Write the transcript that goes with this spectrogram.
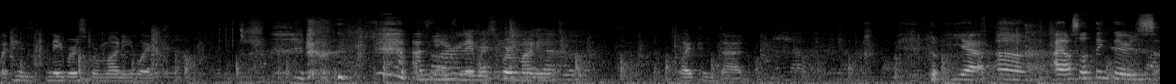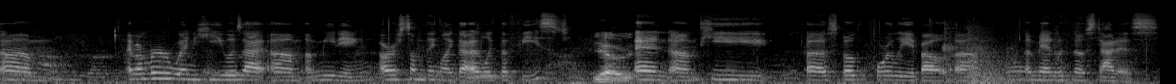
like his neighbors for money like asking his neighbors for money like his dad Yeah. Um, I also think there's. Um, I remember when he was at um, a meeting or something like that, at like the feast, Yeah. and um, he uh, spoke poorly about um, a man with no status,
